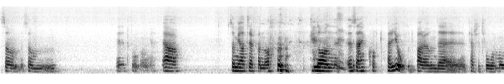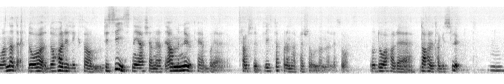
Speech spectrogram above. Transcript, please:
som, som... Är det två gånger? Ja. Som jag träffade någon, någon en sån här kort period, bara under kanske två månader. Då, då har det liksom, precis när jag känner att ja, men nu kan jag börja kanske lita på den här personen eller så. Och då har det, då har det tagit slut. Mm.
